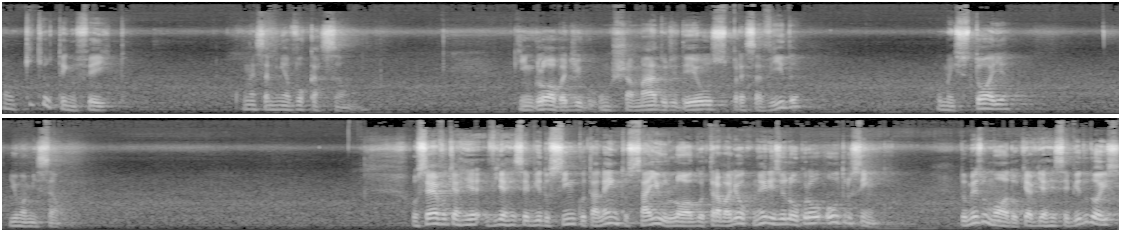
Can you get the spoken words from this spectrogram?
Então, o que, que eu tenho feito com essa minha vocação? Que engloba, digo, um chamado de Deus para essa vida, uma história e uma missão. O servo que havia recebido cinco talentos saiu logo, trabalhou com eles e lucrou outros cinco. Do mesmo modo que havia recebido dois,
